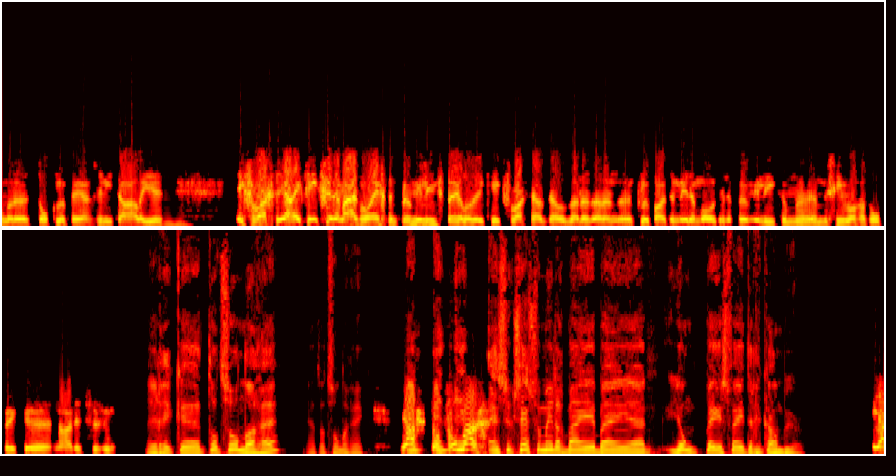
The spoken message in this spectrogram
andere topclub ergens in Italië. Mhm. Ik verwacht, ja, ik, ik vind hem eigenlijk wel echt een Premier League speler. Ik, ik verwacht ook wel dat, er- dat een, club uit de middenmoot in de Premier League hem eh, misschien wel gaat oppikken eh, na dit seizoen. Rick, eh, tot zondag hè? Ja, tot zondag, Rick. Ja, En- tot zondag. En, en succes vanmiddag bij, bij eh, Jong PSV tegen Cambuur. Ja,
